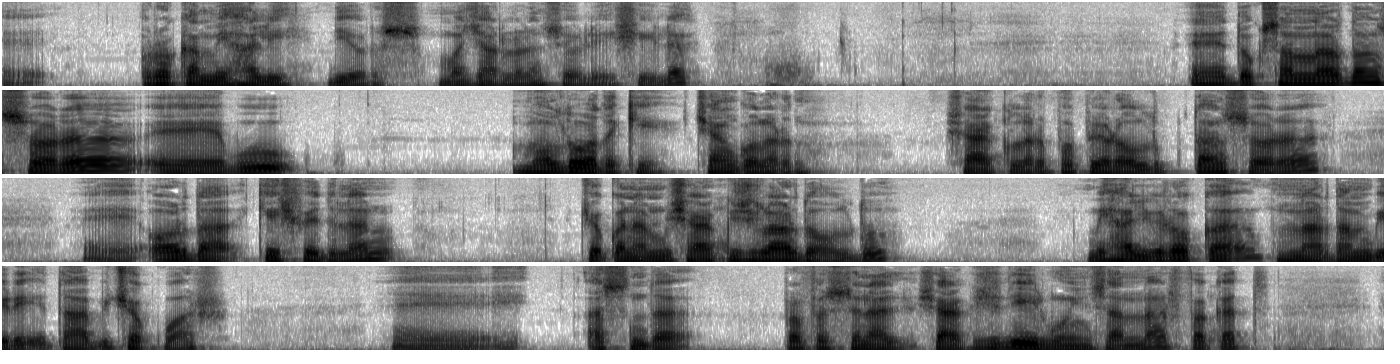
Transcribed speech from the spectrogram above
Roka Mihali diyoruz Macarların söyleyişiyle. E, 90'lardan sonra e, bu Moldova'daki Çangoların şarkıları popüler olduktan sonra e, orada keşfedilen çok önemli şarkıcılar da oldu. Mihaly Roka bunlardan biri. Daha birçok var. E, aslında profesyonel şarkıcı değil bu insanlar. Fakat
